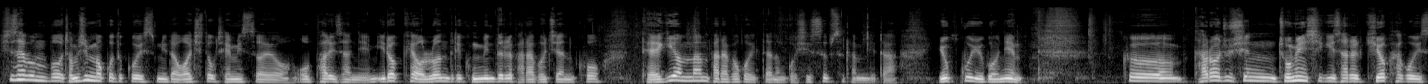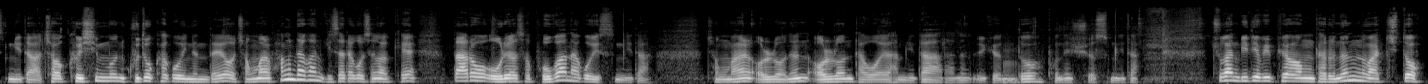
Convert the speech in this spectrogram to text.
시사본부 점심 먹고 듣고 있습니다. 워치독 재밌어요. 5824님, 이렇게 언론들이 국민들을 바라보지 않고 대기업만 바라보고 있다는 것이 씁쓸합니다. 6965님, 그 다뤄주신 조민 씨 기사를 기억하고 있습니다. 저 그 신문 구독하고 있는데요. 정말 황당한 기사라고 생각해 따로 오려서 보관하고 있습니다. 정말 언론은 언론다워야 합니다라는 의견도 보내주셨습니다. 주간 미디어 비평 다루는 와치독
